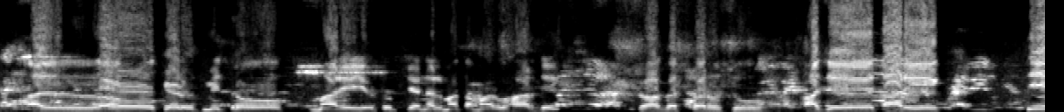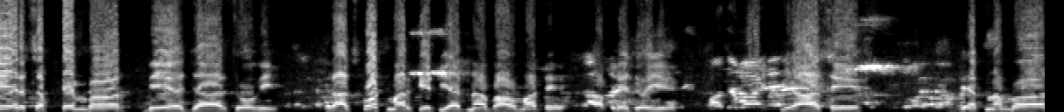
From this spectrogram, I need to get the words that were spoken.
હલો ખેડૂત મિત્રો. મારી યુટ્યુબ ચેનલમાં તમારું હાર્દિક સ્વાગત કરું છું. આજે તારીખ તેર સપ્ટેમ્બર બે હજાર ચોવીસ. રાજકોટ માર્કેટ યાર્ડના ભાવ માટે આપણે જોઈએ કે આ છે એક નંબર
